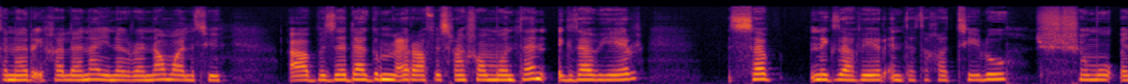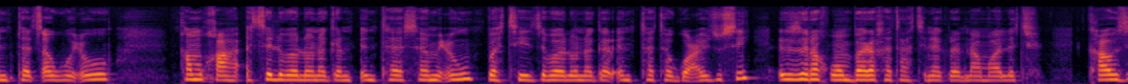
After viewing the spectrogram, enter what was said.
ክነርኢ ከለና ይነግረና ማለት እዩ። ኣብ ዘዳግም ምዕራፍ 28 እግዚኣብሄር ሰብ ንእግዚኣብሄር እንተተኸቲሉ ሽሙ እንተፀውዑ ከምኡ ከዓ እቲ ዝበሎ ነገር እንተሰሚዑ በቲ ዝበሎ ነገር እንተተጓዒዙ ሲ ዝረኽቦም በረኸታት ይነግረና ማለት እዩ ካብዚ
